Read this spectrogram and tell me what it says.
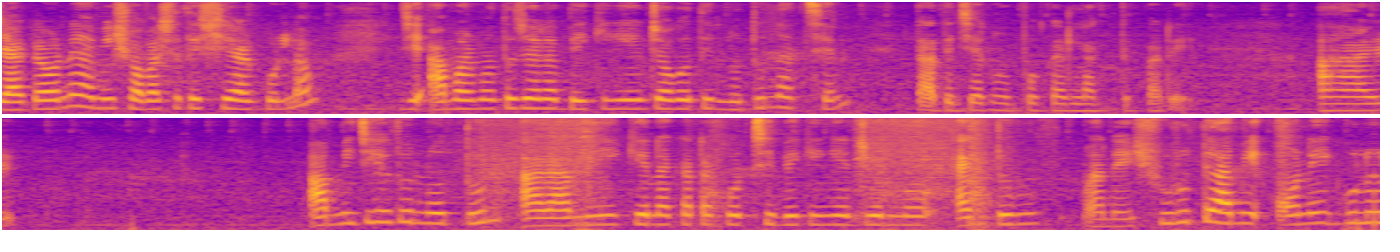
যার কারণে আমি সবার সাথে শেয়ার করলাম যে আমার মতো যারা বেকিংয়ের জগতে নতুন আছেন, তাদের যেন উপকার লাগতে পারে। আর আমি যেহেতু নতুন আর আমি কেনাকাটা করছি বেকিংয়ের জন্য, একদম মানে শুরুতে আমি অনেকগুলো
